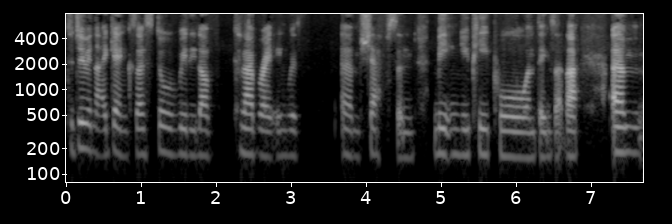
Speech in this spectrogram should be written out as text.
to doing that again because i still really love collaborating with um chefs and meeting new people and things like that. Um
